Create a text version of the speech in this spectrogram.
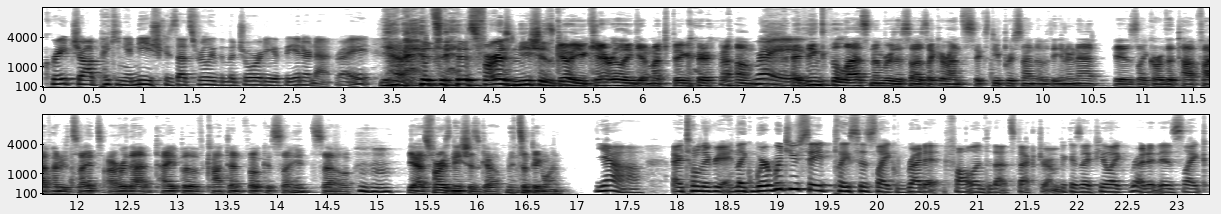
great job picking a niche because that's really the majority of the internet, right? Yeah, it's as far as niches go, you can't really get much bigger. Um, Right. I think the last numbers I saw is like around sixty percent of the internet is like, or the top five hundred sites are that type of content focused site. So Mm-hmm. yeah, as far as niches go, it's a big one. Yeah, I totally agree. Like, where would you say places like Reddit fall into that spectrum? Because I feel like Reddit is like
